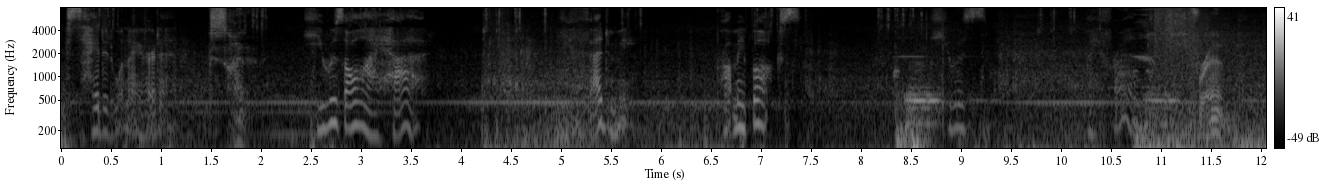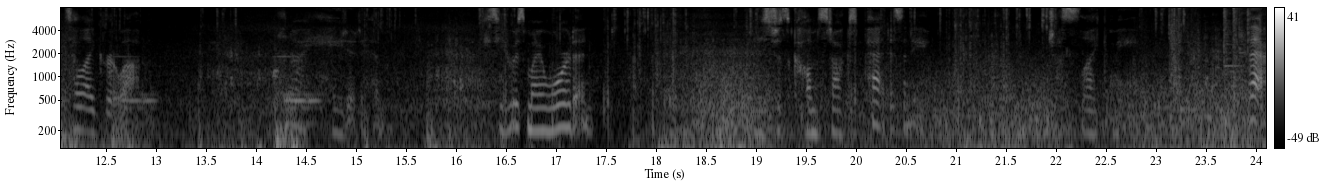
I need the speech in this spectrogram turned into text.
excited when I heard it. Excited. He was all I had. He fed me, brought me books. He was my friend Friend. until I grew up. And I hated him. Because he was my warden. He's just Comstock's pet, isn't he? Just like me. There.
